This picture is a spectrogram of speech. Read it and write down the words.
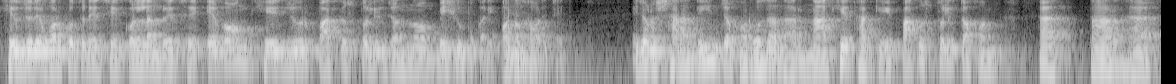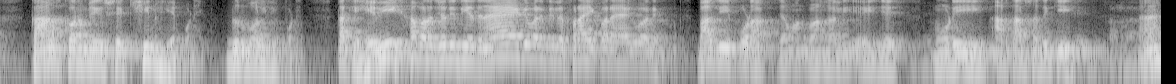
খেজুরে বরকত রয়েছে, কল্যাণ রয়েছে এবং খেজুর পাকস্থলীর জন্য বেশি উপকারী অন্য খাবারের চাইতে। এই জন্য সারাদিন যখন রোজাদার না খেয়ে থাকে, পাকস্থলী তখন তার হ্যাঁ, কাজকর্মে সে ক্ষীণ হয়ে পড়ে দুর্বল হয়ে পড়ে। তাকে হেভি খাবার যদি দিয়ে দেন একেবারে দিলে ফ্রাই করা একবারে বাজি পোড়া যেমন বাঙালি এই যে মুড়ি আর তার সাথে কি? হ্যাঁ?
